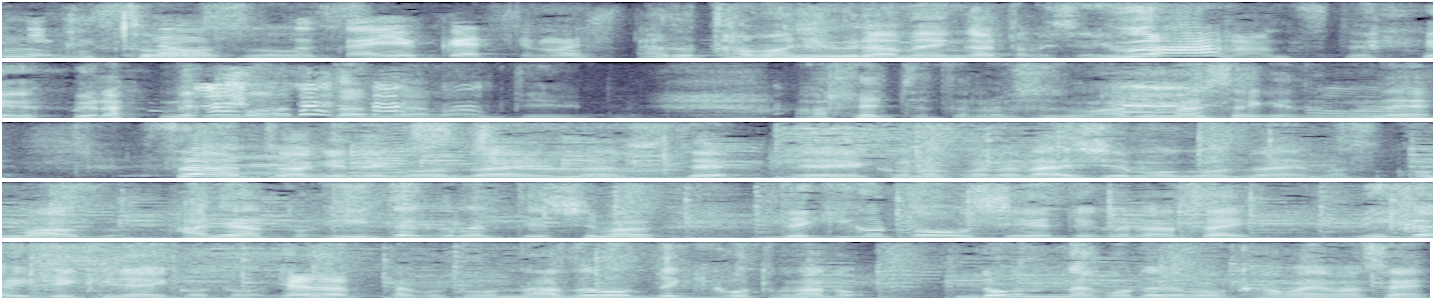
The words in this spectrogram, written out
寧に書き直すとかよくやってました。あとたまに裏面があったりして、うわーなんつって、裏面もあったんだなんていう、焦っちゃったのそういうのもありましたけどもね。さあ、というわけでございまして、えーこのコーナー来週もございます。思わず、はにゃと言いたくなってしまう出来事を教えてください。理解できないこと、嫌だったこと、謎の出来事など、どんなことでも構いません。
